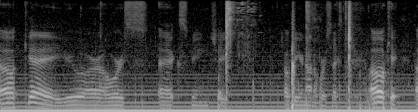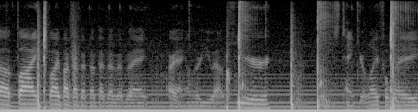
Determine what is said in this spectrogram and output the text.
okay, you are a horse X being chased. Okay, you're not a horse X. Okay, uh, bye, bye, bye, bye, bye, bye, bye, bye, bye, bye. All right, I'm gonna lure you out here. Just tank your life away.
